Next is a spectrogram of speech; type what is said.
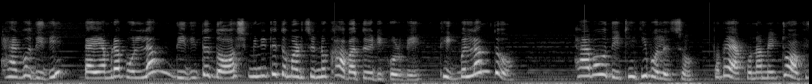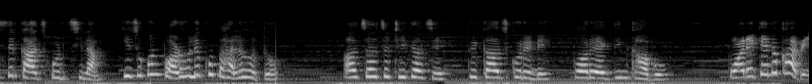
হ্যাঁ গো দিদি তাই আমরা বললাম দিদি তো দশ মিনিটে তোমার জন্য খাবার তৈরি করবে। ঠিক বললাম তো? হ্যাঁ বৌদি ঠিকই বলেছ। তবে এখন আমি একটু অফিসের কাজ করছিলাম। কিছুক্ষণ পর হলে খুব ভালো হতো। আচ্ছা আচ্ছা ঠিক আছে। তুই কাজ করে নে পরে একদিন খাব। পরে কেন খাবে?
